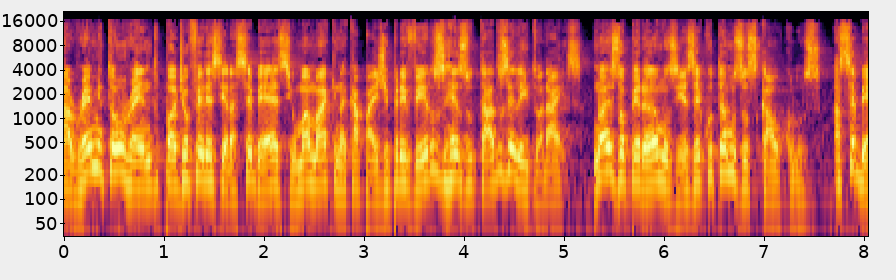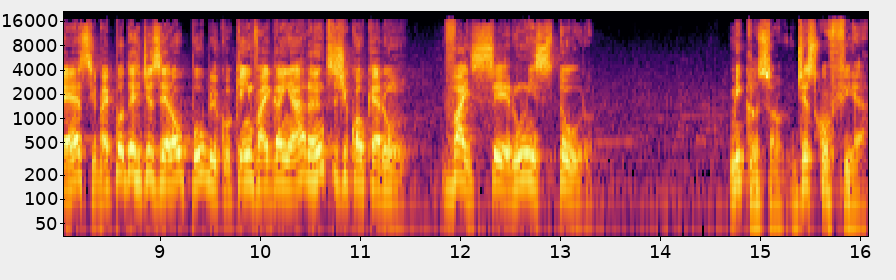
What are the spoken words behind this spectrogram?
A Remington Rand pode oferecer à CBS uma máquina capaz de prever os resultados eleitorais. Nós operamos e executamos os cálculos. A CBS vai poder dizer ao público quem vai ganhar antes de qualquer um. Vai ser um estouro. Mickelson desconfia.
